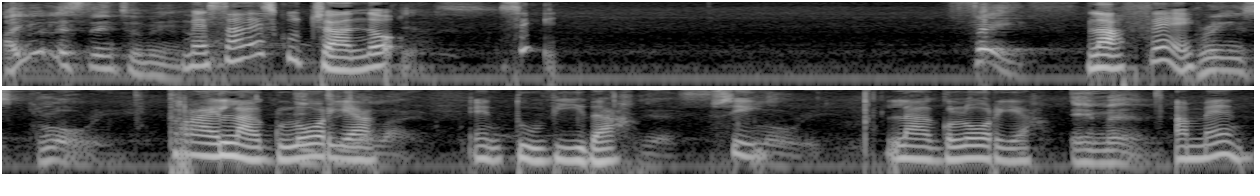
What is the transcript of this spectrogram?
Are you listening to me? ¿Me están escuchando? Yes. Sí. Faith La fe brings glory. trae la gloria en tu vida. Yes. Sí, Glory. la gloria. Amen. Amén.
